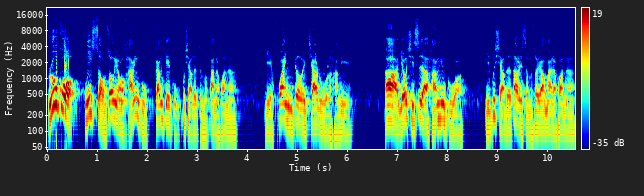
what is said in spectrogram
如果你手中有航运股、钢铁股，不晓得怎么办的话呢，也欢迎各位加入我的行列啊。尤其是啊航运股啊，你不晓得到底什么时候要卖的话呢，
